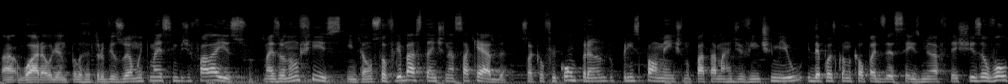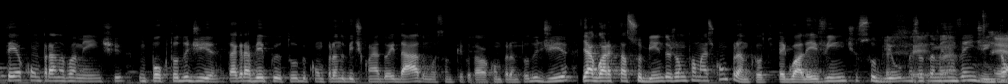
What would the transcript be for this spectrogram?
Agora, olhando pelo retrovisor, é muito mais simples de falar isso. Mas eu não fiz. Então, sofri bastante nessa queda. Só que eu fui comprando, principalmente no patamar de 20 mil. E depois, quando caiu para 16 mil FTX, eu voltei a comprar novamente um pouco todo dia. Até gravei pro YouTube comprando Bitcoin adoidado, mostrando o que eu tava comprando todo dia. E agora que tá subindo, eu já não tô mais comprando. Porque eu igualei 20, subiu, mas eu Perfeito, também é. não vendi. É, Então,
